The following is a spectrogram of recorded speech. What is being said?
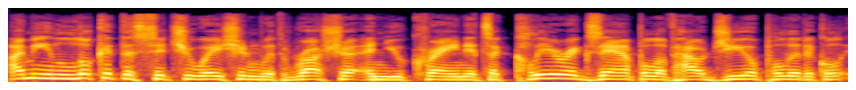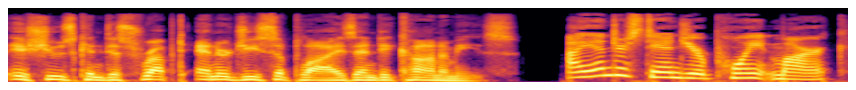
I mean, look at the situation with Russia and Ukraine. It's a clear example of how geopolitical issues can disrupt energy supplies and economies. I understand your point, Mark.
